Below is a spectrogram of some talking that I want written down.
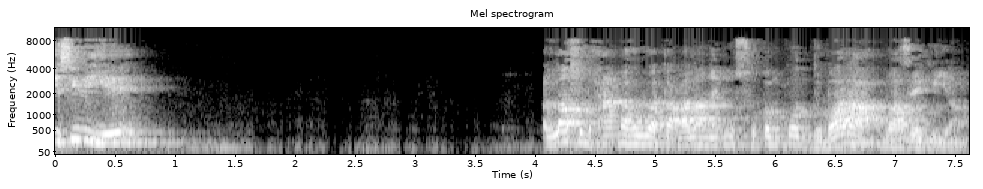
اسی لیے اللہ سبحانہ ہوا تعالی نے اس حکم کو دوبارہ واضح کیا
